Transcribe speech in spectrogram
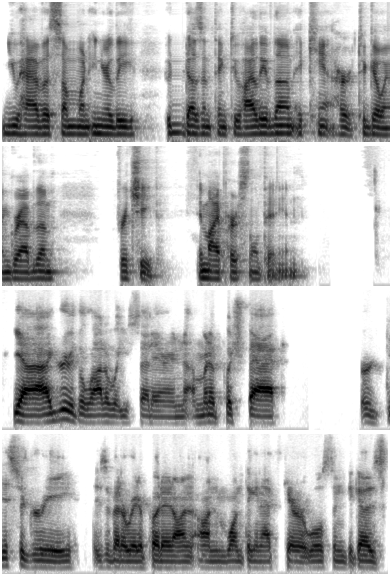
you have a someone in your league who doesn't think too highly of them, it can't hurt to go and grab them for cheap, in my personal opinion. Yeah, I agree with a lot of what you said, Aaron. I'm going to push back or disagree is a better way to put it on on one thing, and that's Garrett Wilson because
